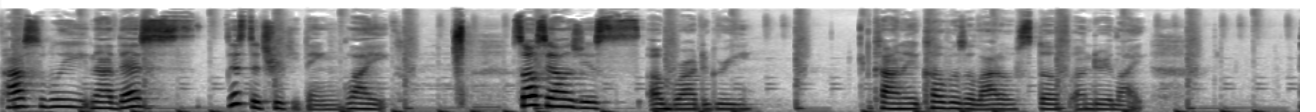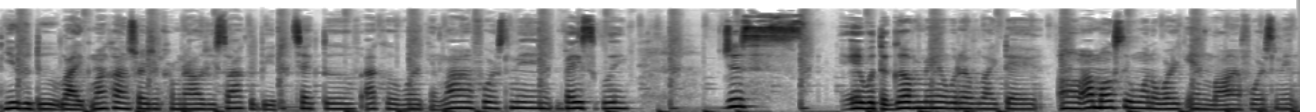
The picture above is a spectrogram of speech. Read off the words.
possibly now that's this the tricky thing, like Sociology is a broad degree. Kind of it covers a lot of stuff under like you could do like my concentration in criminology, so I could be a detective. I could work in law enforcement, basically, just eh, with the government, whatever like that. Um, I mostly want to work in law enforcement.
